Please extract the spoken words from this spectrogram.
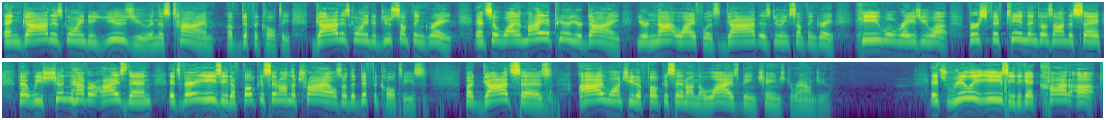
and God is going to use you in this time of difficulty. God is going to do something great. And so, while it might appear you're dying, you're not lifeless. God is doing something great. He will raise you up. Verse 15 then goes on to say that we shouldn't have our eyes then. It's very easy to focus in on the trials or the difficulties. But God says, I want you to focus in on the lives being changed around you. It's really easy to get caught up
